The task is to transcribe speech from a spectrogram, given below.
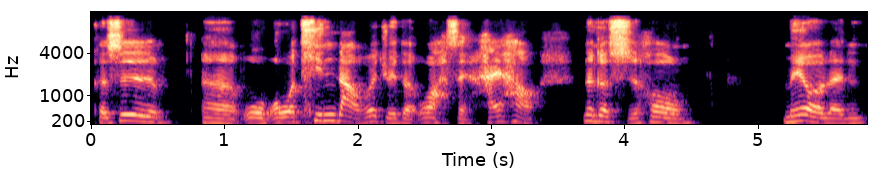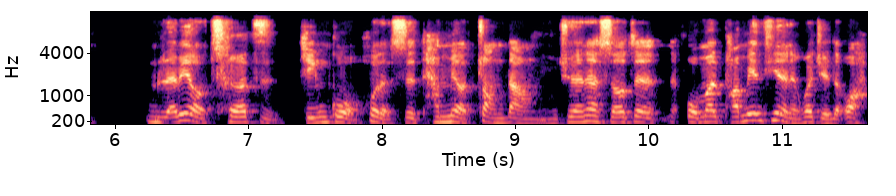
可是，呃，我我听到我会觉得，哇塞，还好那个时候没有人。人没有车子经过，或者是他没有撞到你，我觉得那时候这我们旁边听的人会觉得哇，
